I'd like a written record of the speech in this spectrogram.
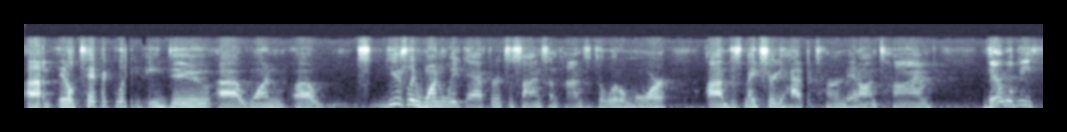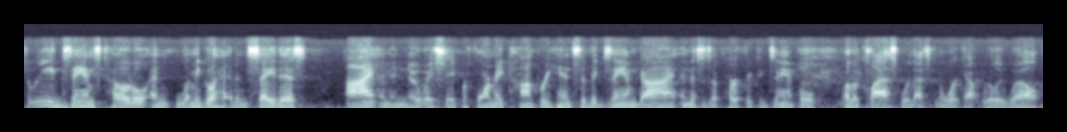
Um, it'll typically be due uh, one, uh, usually one week after it's assigned. Sometimes it's a little more. Um, just make sure you have it turned in on time. There will be three exams total, and let me go ahead and say this. I am in no way, shape, or form a comprehensive exam guy, and this is a perfect example of a class where that's going to work out really well.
